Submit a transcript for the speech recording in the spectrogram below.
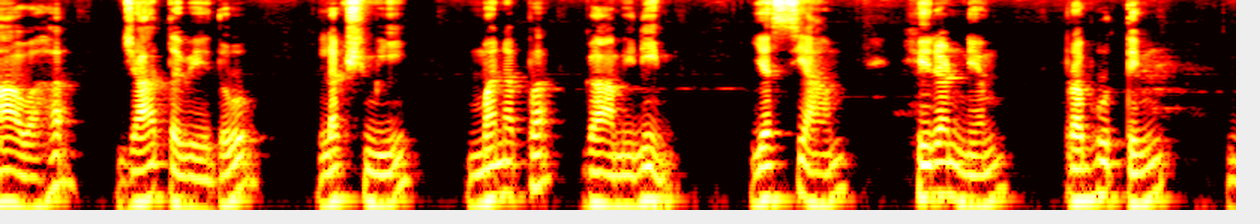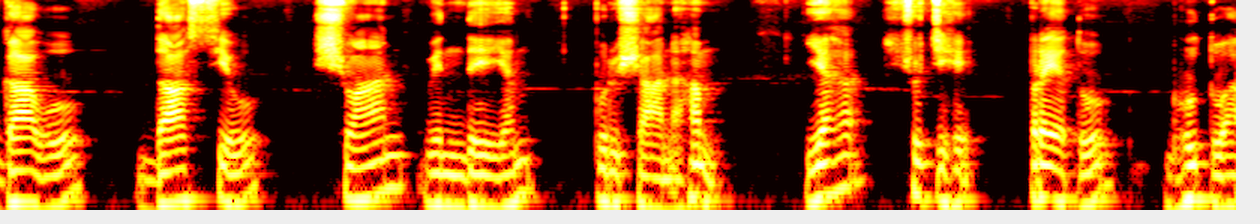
आवह जातवेदो लक्ष्मी मनपगामिनीं यस्यां हिरण्यं प्रभूतिं गावो दास्यो श्वान् विन्देयं पुरुषानहम। यह शुचि प्रयतो भूत्वा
